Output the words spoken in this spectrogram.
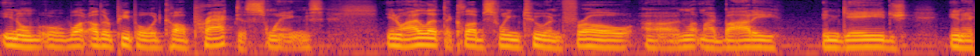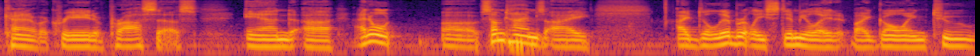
you know, what other people would call practice swings. You know, I let the club swing to and fro uh, and let my body engage in a kind of a creative process, and uh, I don't. Uh, sometimes I I deliberately stimulate it by going too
